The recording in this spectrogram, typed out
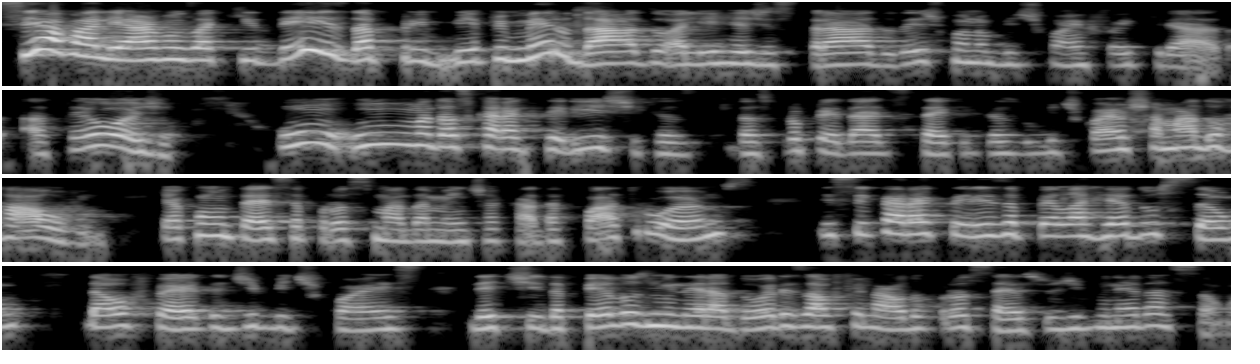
se avaliarmos aqui desde o prime primeiro dado ali registrado, desde quando o Bitcoin foi criado até hoje, um, uma das características das propriedades técnicas do Bitcoin é o chamado halving, que acontece aproximadamente a cada quatro anos e se caracteriza pela redução da oferta de bitcoins detida pelos mineradores ao final do processo de mineração.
